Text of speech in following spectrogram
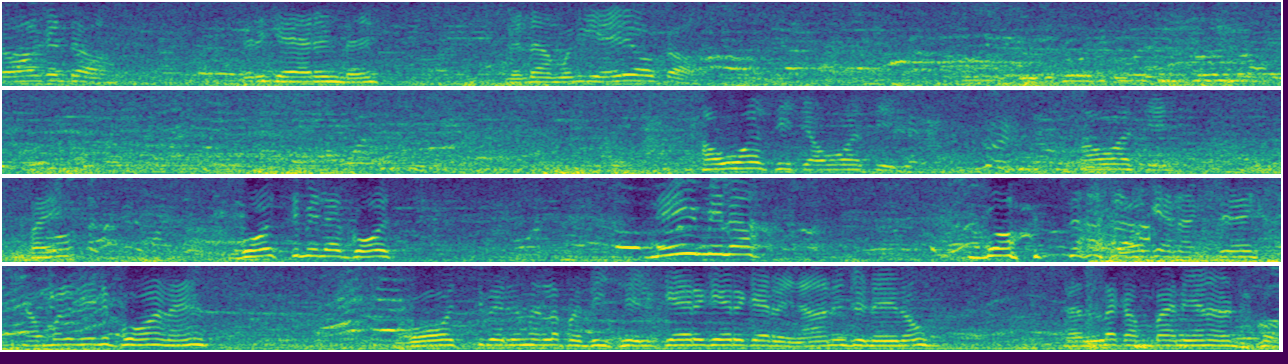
നോക്കട്ടോ ഒരു കയറുണ്ട് എന്നിട്ട് നമുക്ക് കയറി നോക്കാം How was it? How was it? How was it? Fine? Ghost mila, ghost. Name mila. Ghost. Okay, Nakshay. നമ്മൾ ഇതിൽ പോവാണ് ഗോസ്റ്റ് വരും എന്നുള്ള പ്രതീക്ഷയിൽ കയറി കയറി കയറി ഞാനും ജുനൈനും നല്ല കമ്പാനിയാണ് കേട്ടോ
